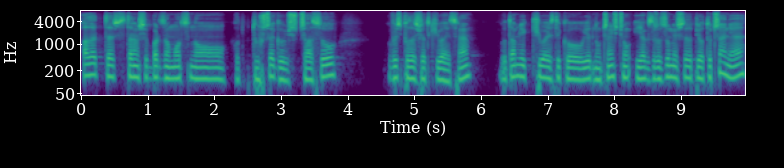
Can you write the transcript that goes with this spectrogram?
ale też staram się bardzo mocno od dłuższego już czasu wyjść poza świat QA, nie? Bo dla mnie QA jest tylko jedną częścią i jak zrozumiesz lepiej otoczenie,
